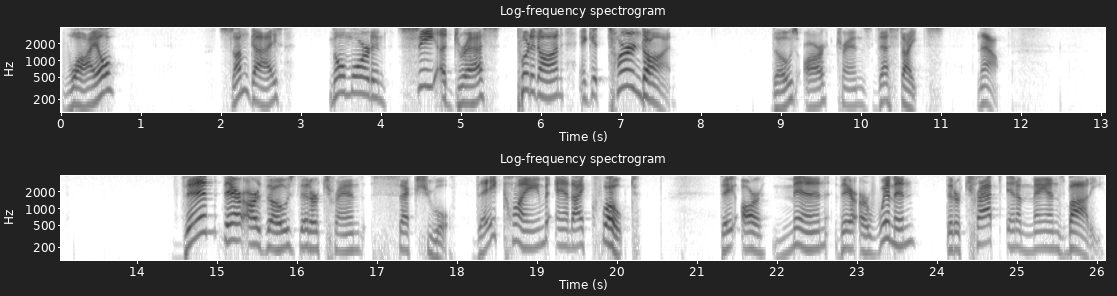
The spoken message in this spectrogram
While some guys no more than see a dress put it on, and get turned on. Those are transvestites. Now, then there are those that are transsexual. They claim, and I quote, they are men, they are women that are trapped in a man's body.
